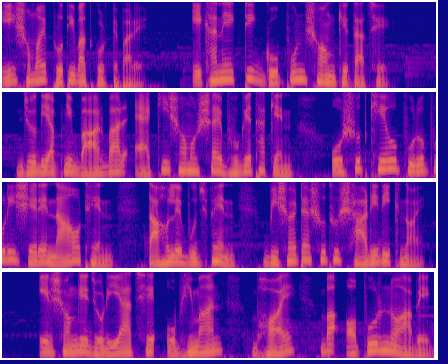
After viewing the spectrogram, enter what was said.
এই সময় প্রতিবাদ করতে পারে। এখানে একটি গোপন সংকেত আছে। যদি আপনি বারবার একই সমস্যায় ভুগে থাকেন, ওষুধ খেয়েও পুরোপুরি সেরে না ওঠেন, তাহলে বুঝবেন বিষয়টা শুধু শারীরিক নয়। এর সঙ্গে জড়িয়ে আছে অভিমান, ভয় বা অপূর্ণ আবেগ।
